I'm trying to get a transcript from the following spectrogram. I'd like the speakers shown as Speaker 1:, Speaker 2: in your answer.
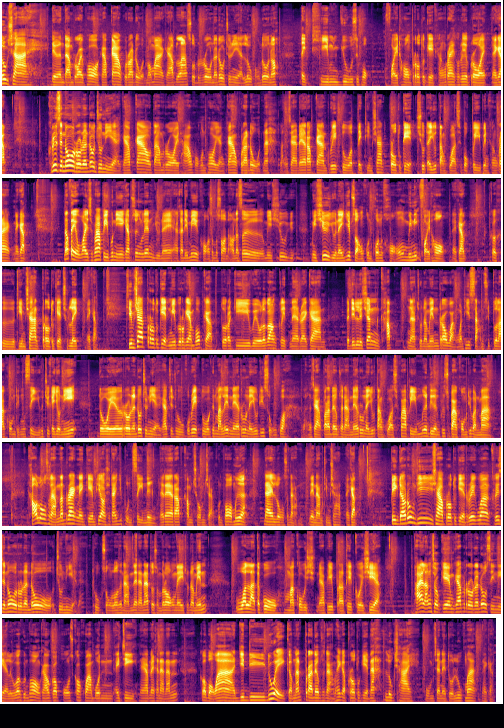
Speaker 1: ลูกชายเดินตามรอยพ่อครับก้าวกระโดดมากๆครับ ล่าสุดโรนัลโดจูเนียร์ลูกของโดเนาะติดทีม U16 ฝอยทองโปรตุเกสครั้งแรกเรียบร้อยนะครับคริสเตียโนโรนัลโดจูเนียร์ครับก้าวตามรอยเท้าของคุณพ่ออย่างก้าวกระโดดนะ หลังจากได้รับการเรียกตัวติดทีมชาติโปรตุเกสชุดอายุต่ำกว่า 16 ปีเป็นครั้งแรกนะครับ นักเตะวัย 15 ปีผู้นี้ครับ ซึ่งเล่นอยู่ในอะคาเดมีของสโมสรอัลนาเซอร์มีชื่อมีชื่ออยู่ใน 22ขุนพลของมินิฝอยทองนะครับ ก็คือทีมชาติโปรตุเกสชุดเล็กนะครับ ทีมชาติโปรตุเกสมีโปรแกรมพบกับตุรกีเวล แล้วก็อังกฤษในรายการ Federation Cup นะทัวร์นาเมนต์ระหว่างวันที่ 30 ตุลาคมถึง 4 พฤศจิกายนนี้ โดยโรนัลโดจูเนียร์ครับ จะถูกเรียกตัวขึ้นมาเล่นในรุ่นอายุที่สูงกว่า หลังจากประเดิมสนามในรุ่นอายุต่ำกว่า 15 ปี เมื่อเดือนพฤษภาคมที่ผ่านมา เขาลงสนามนัดแรกในเกมที่เอาชนะญี่ปุ่น 4-1 และได้รับคำชมจากคุณพ่อเมื่อได้ลงสนามในนามทีมชาตินะครับปีกดาวรุ่งที่ชาวโปรตุเกสเรียกว่าคริสเตียโนโรนัลโดจูเนียร์ถูกส่งลงสนามในฐานะตัวสำรองในทัวร์นาเมนต์วอลลาตาโกมาโควิชนะครับที่ประเทศโครเอเชีย ภายหลังจบเกมครับโรนัลโดซีเนียหรือว่าคุณพ่อของเขาก็โพสต์ข้อความบน IG นะครับในขณะนั้นก็บอกว่ายินดีด้วยกับนัดประเดิมสนามให้กับโปรตุเกสนะ ลูกชายภูมิใจในตัวลูกมากนะครับ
